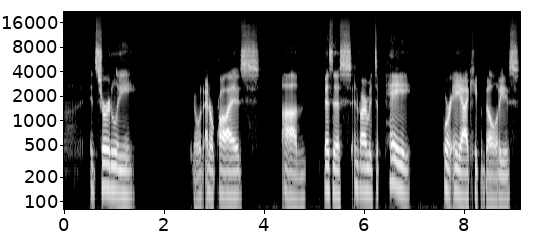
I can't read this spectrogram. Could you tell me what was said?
uh, and certainly you know an enterprise um, business environment to pay for AI capabilities.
